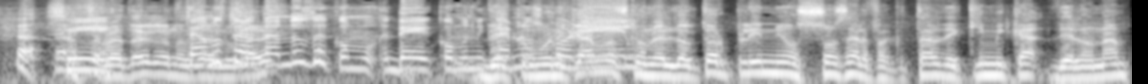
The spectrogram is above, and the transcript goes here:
estamos tratando de, comunicarnos, con, el doctor Plinio Sosa de la Facultad de Química de la UNAM.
